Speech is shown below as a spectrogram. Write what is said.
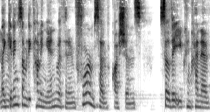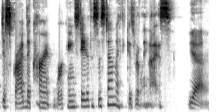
Like mm-hmm. getting somebody coming in with an informed set of questions so that you can kind of describe the current working state of the system, I think is really nice. Yeah.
